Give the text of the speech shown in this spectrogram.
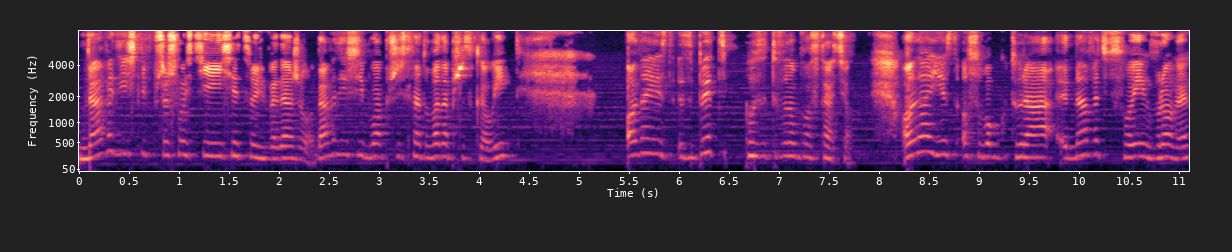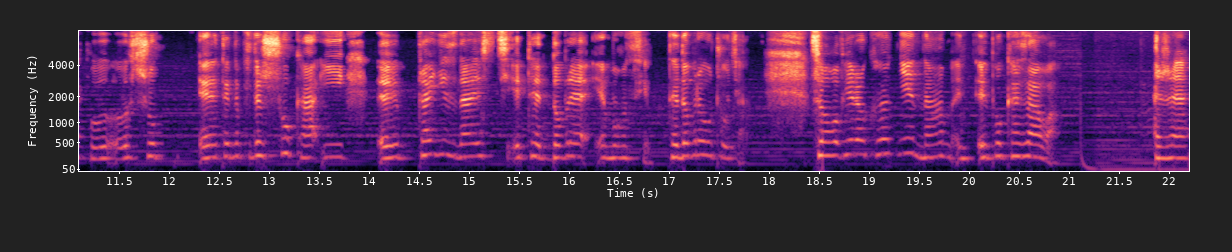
Nawet jeśli w przeszłości jej się coś wydarzyło, nawet jeśli była prześladowana przez Chloe, ona jest zbyt pozytywną postacią. Ona jest osobą, która nawet w swoich wrogach tak naprawdę szuka i e, pragnie znaleźć te dobre emocje, te dobre uczucia co wielokrotnie nam y, pokazała, że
